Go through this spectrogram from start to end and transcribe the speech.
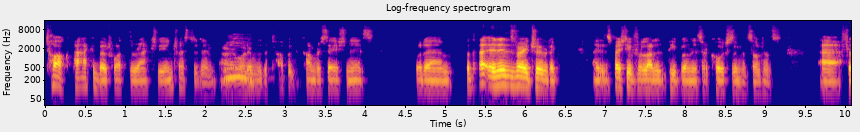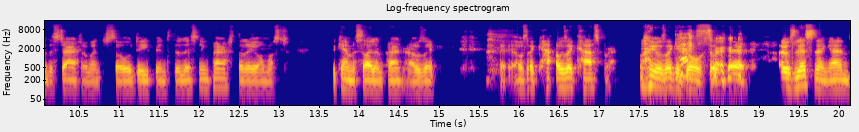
talk back about what they're actually interested in or mm. whatever the topic of conversation is. But um, but that, it is very true. Like especially for a lot of the people in this are coaches and consultants. Uh, for the start, I went so deep into the listening part that I almost became a silent partner. I was like, I was like, I was like Casper. I was like a ghost. I was, there. I was listening, and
